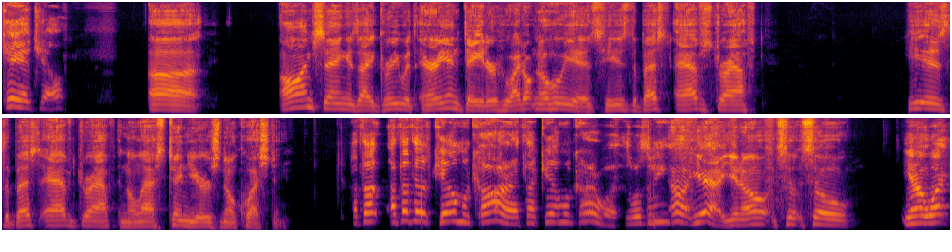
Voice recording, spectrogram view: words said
KHL. uh all i'm saying is i agree with Adrian Dater who i don't know who he is he is the best avs draft he is the best avs draft in the last 10 years no question I thought I thought that was Cale Makar. I thought Cale Makar was, wasn't he? oh yeah you know so so You know what?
